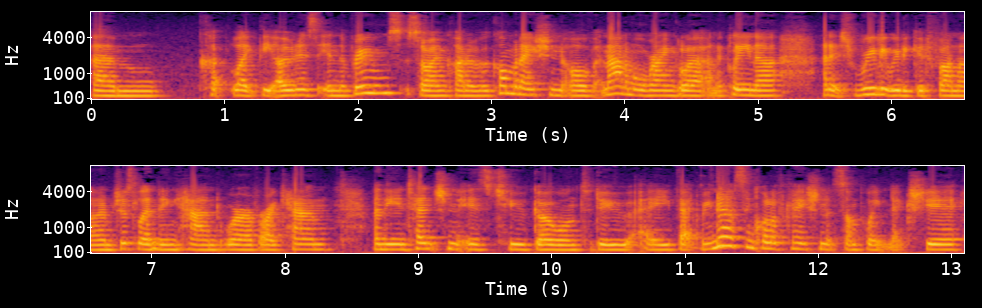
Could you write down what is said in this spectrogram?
um, like the owners in the rooms. So I'm kind of a combination of an animal wrangler and a cleaner and it's really really good fun and I'm just lending hand wherever I can. And the intention is to go on to do a veterinary nursing qualification at some point next year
